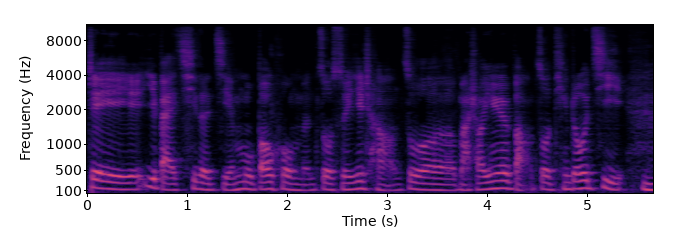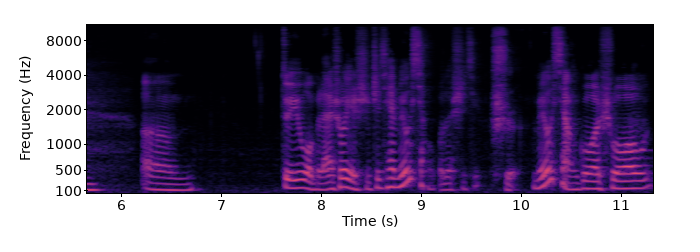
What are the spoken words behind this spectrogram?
这一百期的节目，包括我们做随机场、做马少音乐榜、做听周记，嗯嗯对于我们来说也是之前没有想过的事情，是没有想过说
